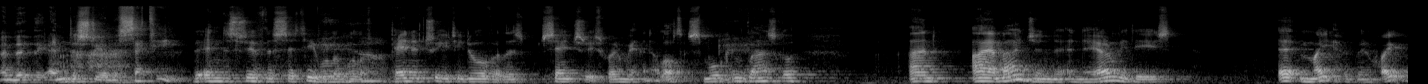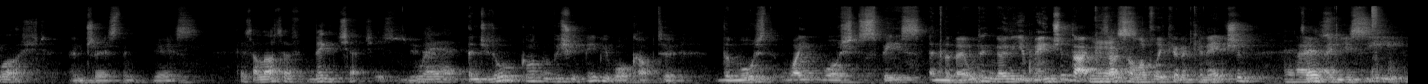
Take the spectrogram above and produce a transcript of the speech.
in the, the industry of the city. The industry of the city will, have- will have penetrated over the centuries when we had a lot of smoke in Glasgow. And I imagine that in the early days it might have been whitewashed Interesting, yes. because a lot of big churches Yeah. were. And you know, Gordon, we should maybe walk up to the most whitewashed space in the building now that you've mentioned that, because that's a lovely kind of connection. It and, is. and you see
